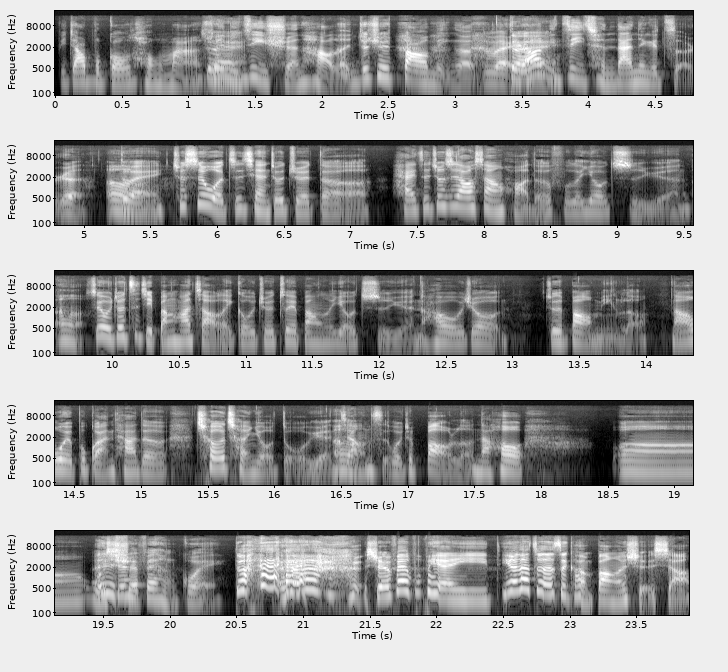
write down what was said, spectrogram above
比较不沟通嘛，所以你自己选好了，你就去报名了，对不对？然后你自己承担那个责任。嗯，对，就是我之前就觉得孩子就是要上华德福的幼稚园，嗯所以我就自己帮他找了一个我觉得最棒的幼稚园，然后我就就是报名了，然后我也不管他的车程有多远，这样子、我就报了，然后。嗯，我先而且学费很贵。对学费不便宜，因为那真的是个很棒的学校。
